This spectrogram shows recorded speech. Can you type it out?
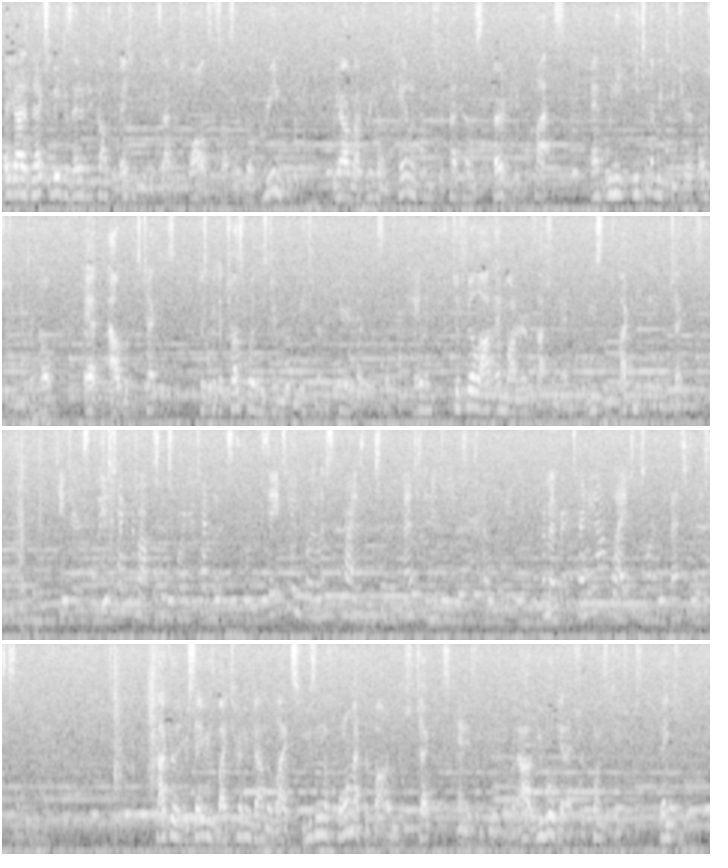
Hey guys, next week is Energy Conservation Week at Cypress Falls. It's also Go Green Week. We are Rodrigo and Kaylin from Mr. Tuthill's third period class, and we need each and every teacher or student to help add out with this checklist. Just pick a trustworthy student from each and every period, like myself and Kaylin, to fill out and monitor classroom energy usage by completing the checklist. Teachers, please check your boxes for your checklist. Stay tuned for a list of prizes for the best Calculate your savings by turning down the lights using the form at the bottom of this checklist, and if you do fill it out, you will get extra points, teachers. Thank you.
